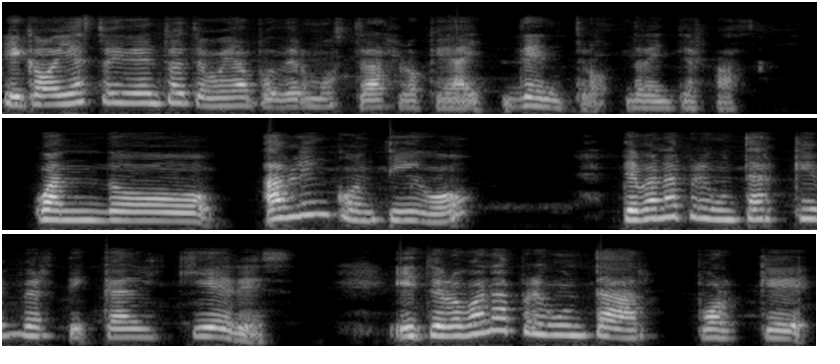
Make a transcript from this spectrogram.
y como ya estoy dentro, te voy a poder mostrar lo que hay dentro de la interfaz. Cuando hablen contigo, te van a preguntar qué vertical quieres. Y te lo van a preguntar porque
